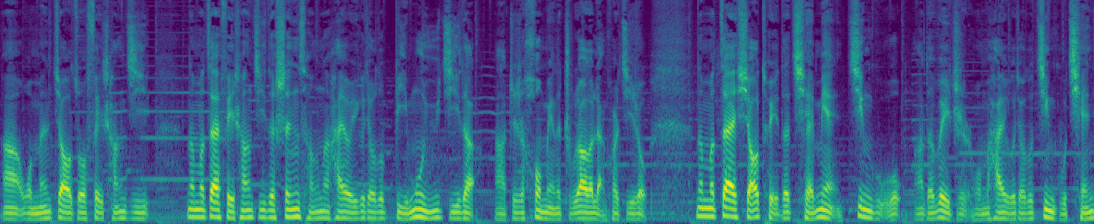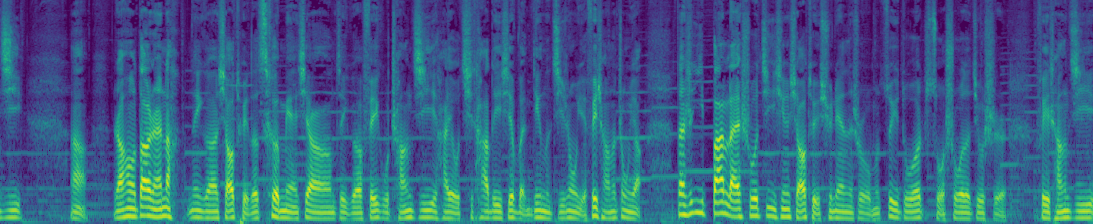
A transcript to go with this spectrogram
啊，我们叫做腓肠肌。那么在腓肠肌的深层呢，还有一个叫做比目鱼肌的啊，这是后面的主要的两块肌肉。那么在小腿的前面胫骨啊的位置，我们还有个叫做胫骨前肌。啊，然后当然呢，那个小腿的侧面，像这个腓骨长肌，还有其他的一些稳定的肌肉也非常的重要。但是，一般来说，进行小腿训练的时候，我们最多所说的就是腓肠肌、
